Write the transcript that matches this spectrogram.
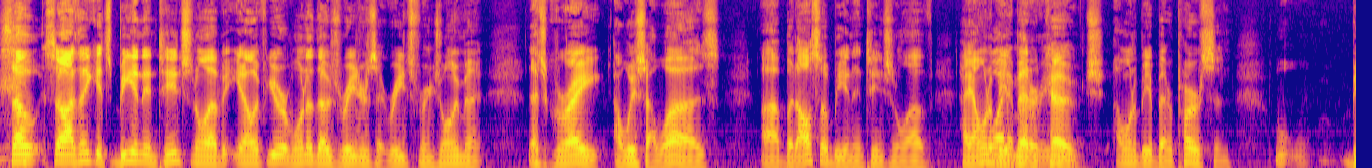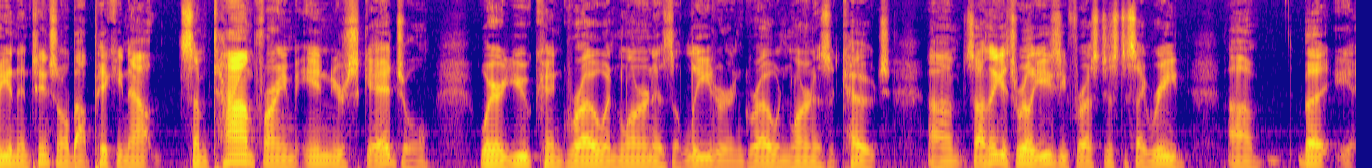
so so I think it's being intentional of it. You know, if you're one of those readers that reads for enjoyment, that's great. I wish I was, uh, but also being intentional of, hey, I want to be a am I better coach. I want to be a better person. W- Being intentional about picking out some time frame in your schedule where you can grow and learn as a leader and grow and learn as a coach. Um, so I think it's really easy for us just to say read, um, but you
